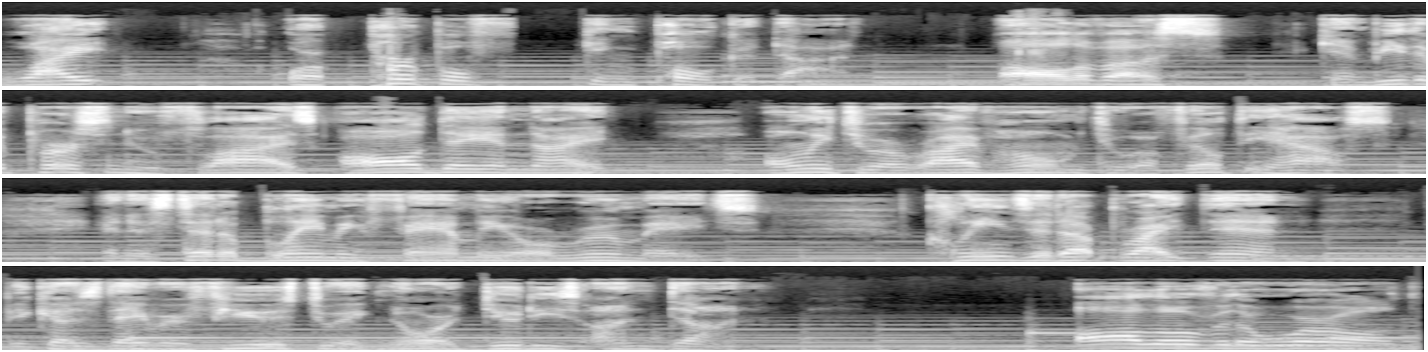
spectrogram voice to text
white, or purple fucking polka dot. All of us can be the person who flies all day and night only to arrive home to a filthy house and instead of blaming family or roommates, cleans it up right then because they refuse to ignore duties undone. All over the world,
